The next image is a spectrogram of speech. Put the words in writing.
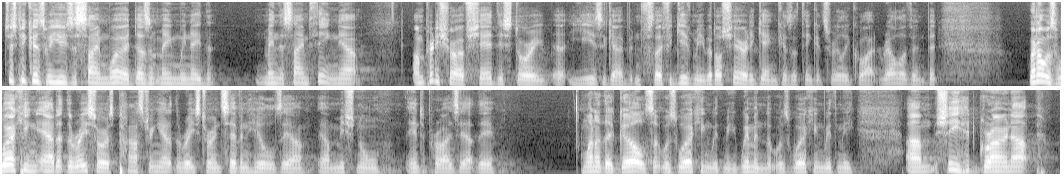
Just because we use the same word doesn't mean we need the, mean the same thing. Now, I'm pretty sure I've shared this story uh, years ago, but, so forgive me, but I'll share it again because I think it's really quite relevant. But when I was working out at the Restore, I was pastoring out at the Restore in Seven Hills, our, our missional enterprise out there. One of the girls that was working with me, women that was working with me, um, she had grown up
